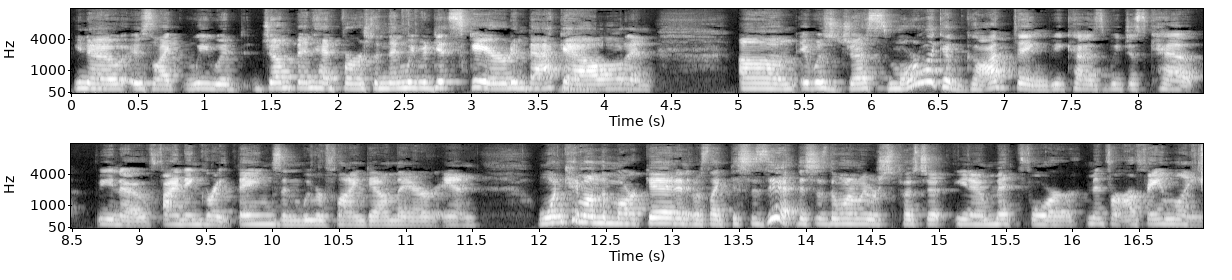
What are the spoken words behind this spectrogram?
you know, is like we would jump in head first and then we would get scared and back out. And um, it was just more like a God thing because we just kept, you know, finding great things and we were flying down there and one came on the market and it was like, this is it. This is the one we were supposed to, you know, meant for, meant for our family.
